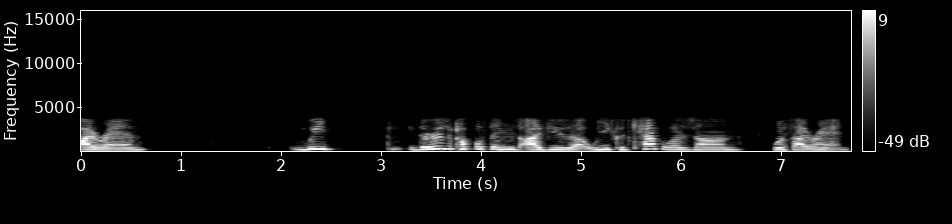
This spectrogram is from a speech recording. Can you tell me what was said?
Iran, we there is a couple things I view that we could capitalize on with Iran.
